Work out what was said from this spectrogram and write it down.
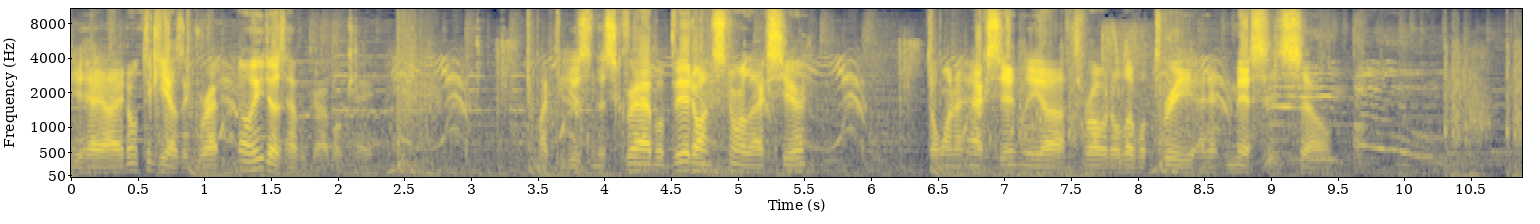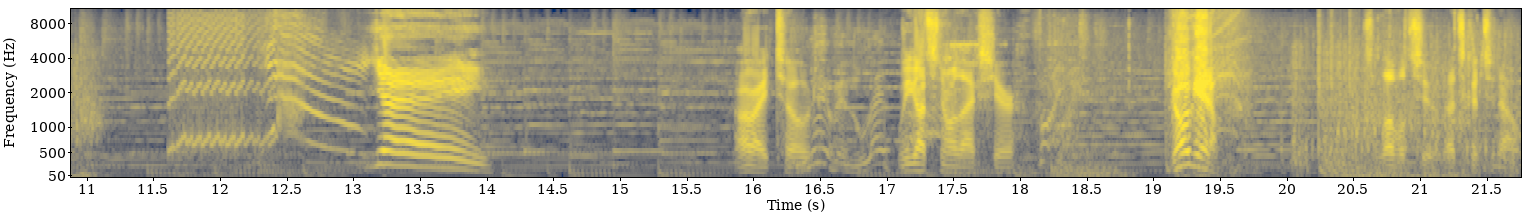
Yeah, I don't think he has a grab. No, he does have a grab. Okay. Might be using this grab a bit on Snorlax here. Don't want to accidentally uh, throw it a level 3 and it misses, so... Yay! Alright, Toad. We got Snorlax here. Go get him! It's a level 2. That's good to know.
